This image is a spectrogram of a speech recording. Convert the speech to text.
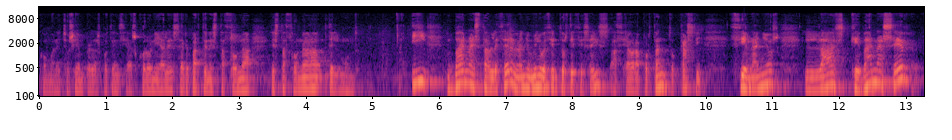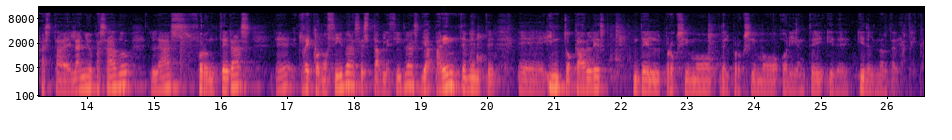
como han hecho siempre las potencias coloniales, se reparten esta zona, esta zona del mundo. Y van a establecer en el año 1916, hace ahora por tanto casi 100 años, las que van a ser hasta el año pasado las fronteras eh, reconocidas, establecidas y aparentemente eh, intocables del próximo, del próximo Oriente y, y, del norte de África.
